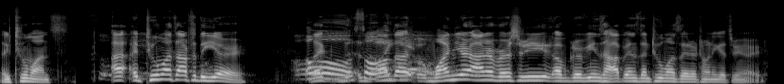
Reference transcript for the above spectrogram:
Like two months. Uh, uh, two months after the year. Like Oh, th- so on the year- one year anniversary of Graveen's happens, then two months later Tony gets remarried.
